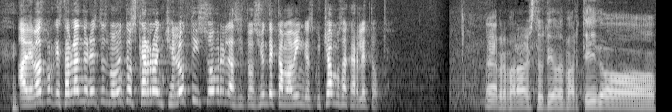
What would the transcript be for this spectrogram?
Además, porque está hablando en estos momentos Carlo Ancelotti sobre la situación de Camavinga. Escuchamos a Carleto. Eh, preparar este tipo de partido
